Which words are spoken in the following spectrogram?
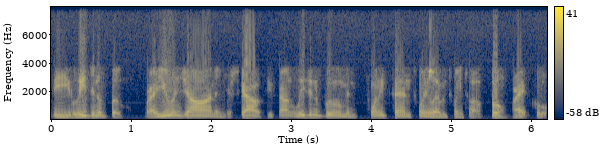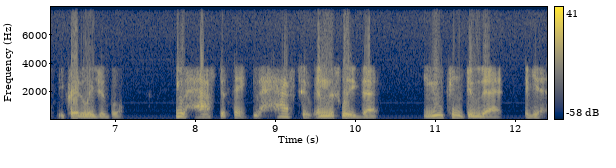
the Legion of Boom right? You and John and your scouts, you found the Legion of Boom in 2010, 2011, 2012. Boom, right? Cool. You created Legion of Boom. You have to think, you have to in this league that you can do that again.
